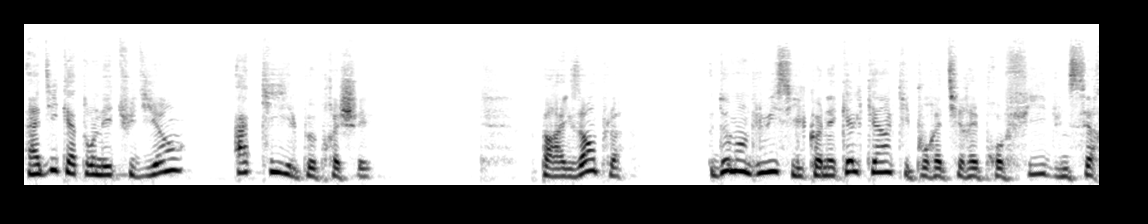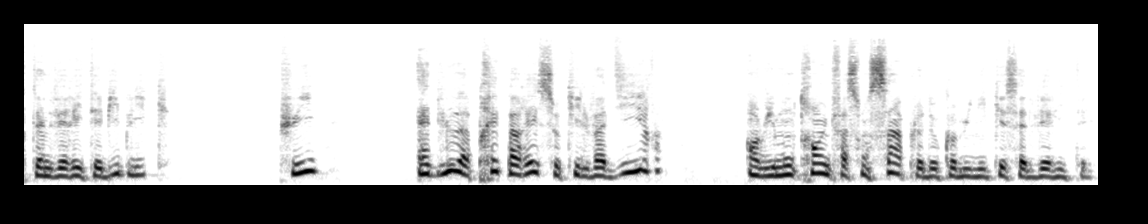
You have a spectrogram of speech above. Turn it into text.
Indique à ton étudiant à qui il peut prêcher. Par exemple, demande-lui s'il connaît quelqu'un qui pourrait tirer profit d'une certaine vérité biblique. Puis, aide-le à préparer ce qu'il va dire en lui montrant une façon simple de communiquer cette vérité.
